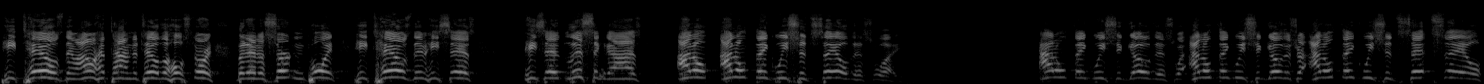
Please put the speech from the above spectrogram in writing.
he tells them, I don't have time to tell the whole story, but at a certain point, he tells them, he says, he said, listen, guys, I don't I don't think we should sail this way. I don't think we should go this way. I don't think we should go this way. I don't think we should set sail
